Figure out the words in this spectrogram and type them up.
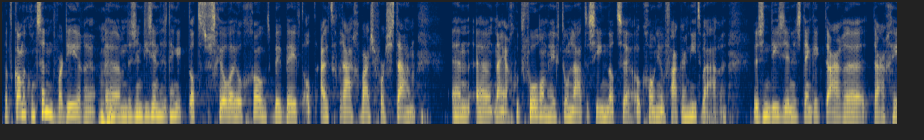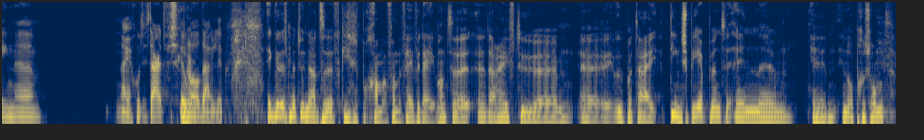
Dat kan ik ontzettend waarderen. Mm -hmm. um, dus in die zin is denk ik dat het verschil wel heel groot. BBB heeft altijd uitgedragen waar ze voor staan. En uh, nou ja, goed, Forum heeft toen laten zien dat ze ook gewoon heel vaak er niet waren. Dus in die zin is denk ik daar, uh, daar geen. Uh, nou ja, goed, is daar het verschil wel duidelijk. Ik wil eens met u naar het verkiezingsprogramma van de VVD. Want uh, daar heeft u uh, uh, uw partij tien speerpunten in, in opgezomd.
